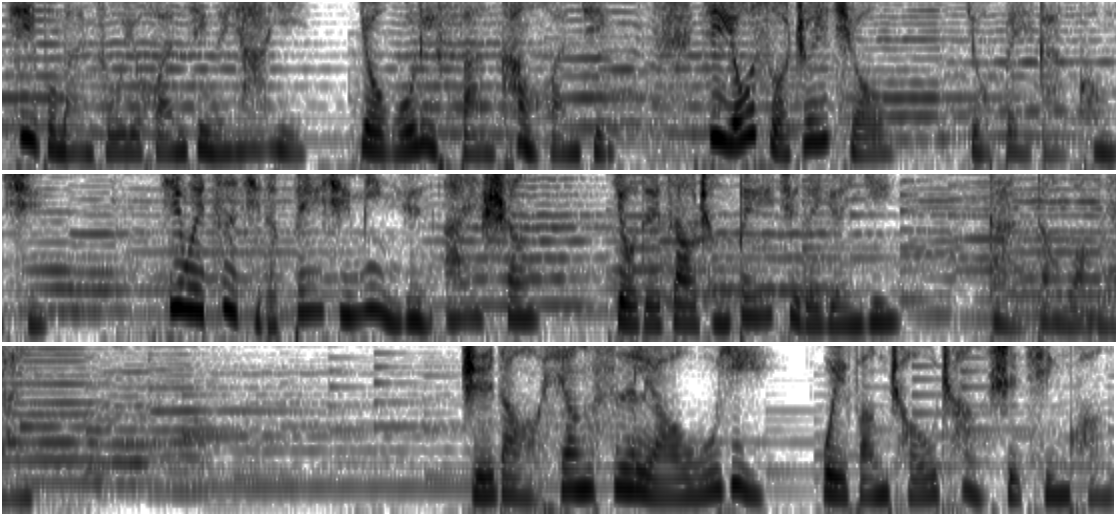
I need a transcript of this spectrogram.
既不满足于环境的压抑，又无力反抗环境。既有所追求，又倍感空虚；既为自己的悲剧命运哀伤，又对造成悲剧的原因感到惘然。直到相思了无益，为防惆怅是轻狂。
